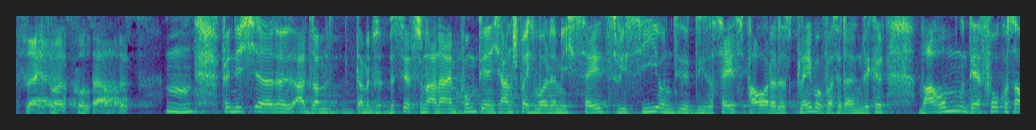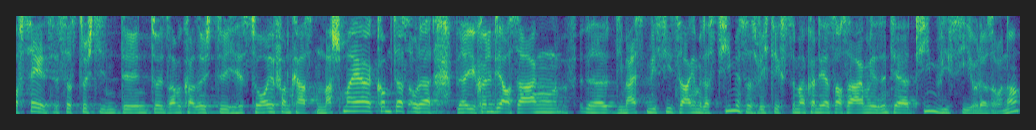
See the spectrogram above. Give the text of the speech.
vielleicht so als kurzer Abriss. Mhm. Finde ich, äh, also damit bist du jetzt schon an einem Punkt, den ich ansprechen wollte, nämlich Sales VC und diese Sales Power oder das Playbook, was ihr da entwickelt. Warum der Fokus auf Sales? Ist das durch die, den, sagen wir quasi durch die Historie von Carsten Maschmeyer kommt das? Oder ihr könntet ja auch sagen, äh, die meisten VCs sagen immer, das Team ist das Wichtigste. Man könnte jetzt auch sagen, wir sind ja Team VC oder so, ne?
